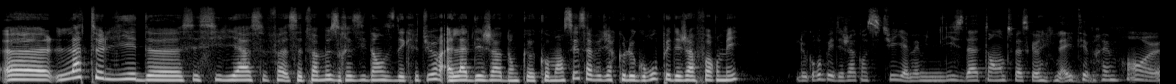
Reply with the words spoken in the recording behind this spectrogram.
L'atelier de Cécilia, cette fameuse résidence d'écriture, elle a déjà donc commencé. Ça veut dire que le groupe est déjà formé le groupe est déjà constitué, il y a même une liste d'attente parce qu'il a été vraiment euh,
